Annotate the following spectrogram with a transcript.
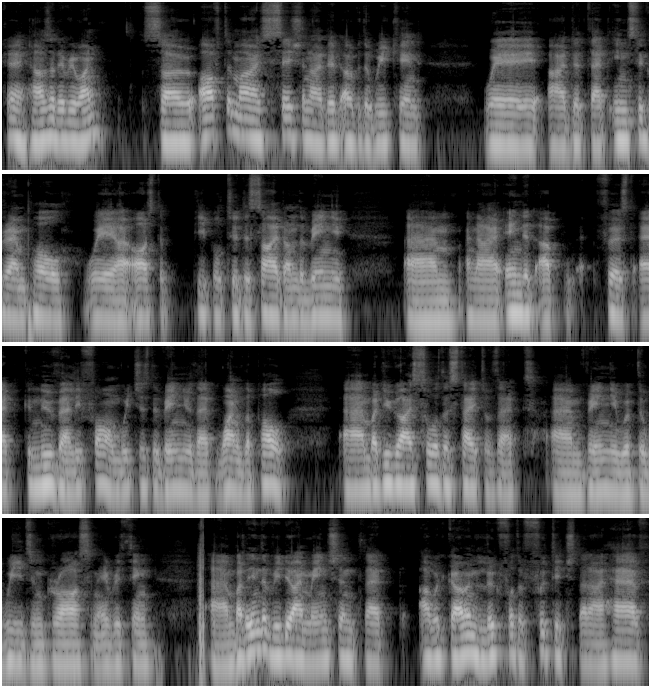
Okay, how's it everyone? So after my session I did over the weekend where I did that Instagram poll where I asked the people to decide on the venue um, and I ended up first at Gnu Valley Farm which is the venue that won the poll. Um, but you guys saw the state of that um, venue with the weeds and grass and everything. Um, but in the video I mentioned that I would go and look for the footage that I have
